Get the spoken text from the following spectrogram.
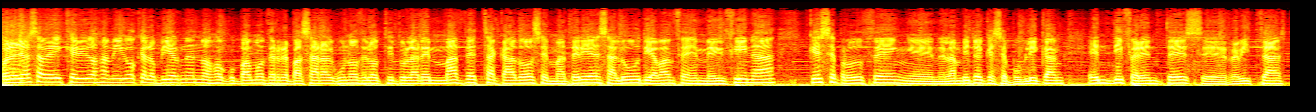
Bueno, ya sabéis, queridos amigos, que los viernes nos ocupamos de repasar algunos de los titulares más destacados en materia de salud y avances en medicina que se producen en el ámbito y que se publican en diferentes eh, revistas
